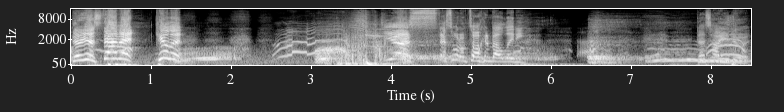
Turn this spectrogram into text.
There he is! Stab it! Kill it! Yes! That's what I'm talking about, lady. That's how you do it.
